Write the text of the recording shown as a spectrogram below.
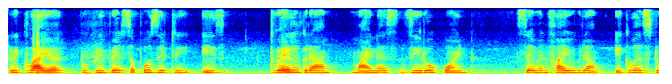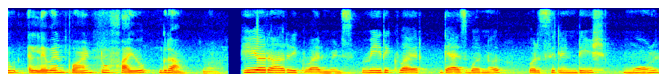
required to prepare suppository is 12 gram minus 0.75 gram equals to 11.25 gram. Here are requirements. We require gas burner, porcelain dish, mold,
